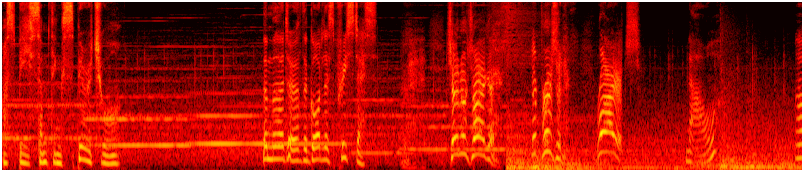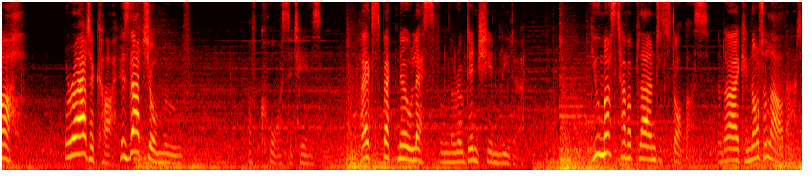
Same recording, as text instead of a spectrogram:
Must be something spiritual. The murder of the godless priestess. General Draga! The prison! Riots! Now? Ah, Ratika, is that your move? Of course it is. I expect no less from the Rodentian leader. You must have a plan to stop us, and I cannot allow that.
